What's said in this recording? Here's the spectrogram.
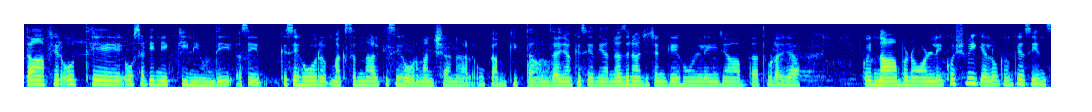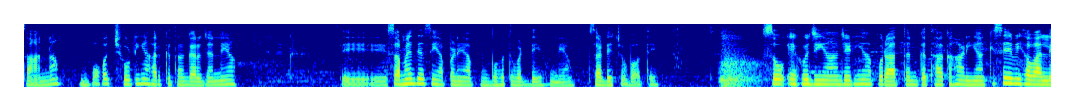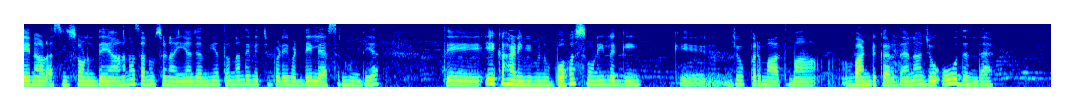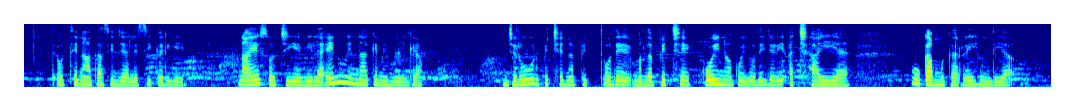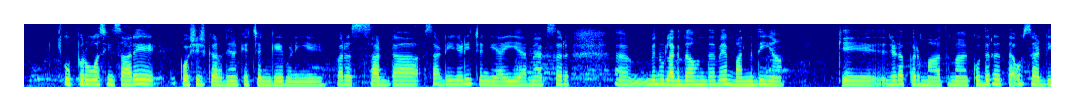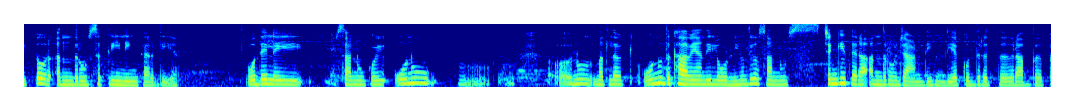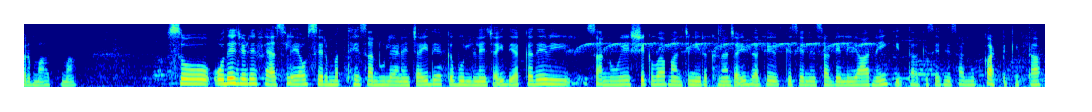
ਤਾਂ ਫਿਰ ਉੱਥੇ ਉਹ ਸਾਡੀ ਨੇਕੀ ਨਹੀਂ ਹੁੰਦੀ। ਅਸੀਂ ਕਿਸੇ ਹੋਰ ਮਕਸਦ ਨਾਲ, ਕਿਸੇ ਹੋਰ ਮਨਸ਼ਾ ਨਾਲ ਉਹ ਕੰਮ ਕੀਤਾ ਹੁੰਦਾ ਜਾਂ ਕਿਸੇ ਦੀਆਂ ਨਜ਼ਰਾਂ 'ਚ ਚੰਗੇ ਹੋਣ ਲਈ ਜਾਂ ਆਪਦਾ ਥੋੜਾ ਜਿਹਾ ਕੋਈ ਨਾਂ ਬਣਾਉਣ ਲਈ ਕੁਝ ਵੀ ਕਹਿ ਲਓ, ਕਿਉਂਕਿ ਅਸੀਂ ਇਨਸਾਨ ਨਾ ਬਹੁਤ ਛੋਟੀਆਂ ਹਰਕਤਾਂ ਕਰ ਜਾਂਦੇ ਆ ਤੇ ਸਮਝਦੇ ਅਸੀਂ ਆਪਣੇ ਆਪ ਨੂੰ ਬਹੁਤ ਵੱਡੇ ਹੁੰਨੇ ਆ ਸਾਡੇ ਚੋਂ ਬਹੁਤੇ। ਸੋ ਇਹੋ ਜੀਆਂ ਜਿਹੜੀਆਂ ਪੁਰਾਤਨ ਕਥਾ ਕਹਾਣੀਆਂ ਕਿਸੇ ਵੀ ਹਵਾਲੇ ਨਾਲ ਅਸੀਂ ਸੁਣਦੇ ਆ ਹਨਾ, ਸਾਨੂੰ ਸੁਣਾਈਆਂ ਜਾਂਦੀਆਂ ਤਾਂ ਉਹਨਾਂ ਦੇ ਵਿੱਚ ਬੜੇ ਵੱਡੇ ਲੈਸਨ ਹੁੰਦੇ ਆ। ਤੇ ਇਹ ਕਹਾਣੀ ਵੀ ਮੈਨੂੰ ਬਹੁਤ ਸੋਹਣੀ ਲੱਗੀ ਕਿ ਜੋ ਪਰਮਾਤਮਾ ਵੰਡ ਕਰਦਾ ਨਾ, ਜੋ ਉਹ ਦਿੰਦਾ ਹੈ, ਤੇ ਉੱਥੇ ਨਾ ਤਾਂ ਅਸੀਂ ਜੈਲੇਸੀ ਕਰੀਏ, ਨਾ ਇਹ ਸੋਚੀਏ ਵੀ ਲੈ ਇਹਨੂੰ ਇੰਨਾ ਕਿਵੇਂ ਮਿਲ ਗਿਆ। ਜ਼ਰੂਰ ਪਿੱਛੇ ਨਾ ਪਿ- ਉਹਦੇ ਮਤਲਬ ਪਿੱਛੇ ਕੋਈ ਨਾ ਕੋਈ ਉਹਦੀ ਜਿਹੜੀ ਅੱਛਾਈ ਹੈ, ਉਹ ਕੰਮ ਕਰ ਰਹੀ ਹੁੰਦੀ ਆ। ਉੱਪਰੋਂ ਅਸੀਂ ਸਾਰੇ ਕੋਸ਼ਿਸ਼ ਕਰਦੇ ਹਾਂ ਕਿ ਚੰਗੇ ਬਣੀਏ, ਪਰ ਸਾਡਾ, ਸਾਡੀ ਜਿਹੜੀ ਚੰਗਿਆਈ ਹੈ, ਮੈਂ ਅਕਸਰ ਮੈਨੂੰ ਲੱਗਦਾ ਹੁੰਦਾ ਮੈਂ ਮੰਨਦੀ ਹਾਂ ਕਿ ਜਿਹੜਾ ਪਰਮਾਤਮਾ ਕੁਦਰਤ ਹੈ, ਉਹ ਸਾਡੀ ਧੁਰ ਅੰਦਰੋਂ ਸਕਰੀਨਿੰਗ ਕਰਦੀ ਹੈ। ਉਹਦੇ ਲਈ ਸਾਨੂੰ ਕੋਈ ਉਹਨੂੰ ਉਹਨੂੰ ਮਤਲਬ ਉਹਨੂੰ ਦਿਖਾਵਿਆਂ ਦੀ ਲੋੜ ਨਹੀਂ ਹੁੰਦੀ, ਉਹ ਸਾਨੂੰ ਚੰਗੀ ਤਰ੍ਹਾਂ ਅੰਦਰੋਂ ਜਾਣਦੀ ਹੁੰਦੀ ਹੈ ਕੁਦਰਤ, ਰੱਬ, ਪਰਮਾਤਮਾ। ਸੋ ਉਹਦੇ ਜਿਹੜੇ ਫੈਸਲੇ ਆ, ਉਹ ਸਿਰ ਮੱਥੇ ਸਾਨੂੰ ਲੈਣੇ ਚਾਹੀਦੇ ਆ, ਕਬੂਲਣੇ ਚਾਹੀਦੇ ਆ। ਕਦੇ ਵੀ ਸਾਨੂੰ ਇਹ ਸ਼ਿਕਵਾ ਮਨ 'ਚ ਨਹੀਂ ਰੱਖਣਾ ਚਾਹੀਦਾ ਕਿ ਕਿਸੇ ਨੇ ਸਾਡੇ ਲਈ ਆ ਨਹੀਂ ਕੀਤਾ, ਕਿਸੇ ਨੇ ਸਾਨੂੰ ਘੱਟ ਕੀਤਾ।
